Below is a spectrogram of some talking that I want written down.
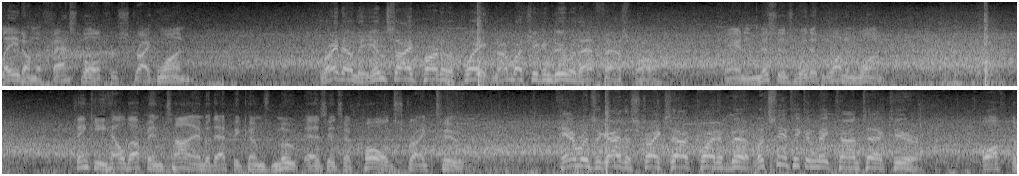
late on the fastball for strike one. Right on the inside part of the plate. Not much he can do with that fastball. And he misses with it one and one. Think he held up in time, but that becomes moot as it's a called strike two. Cameron's a guy that strikes out quite a bit. Let's see if he can make contact here. Off the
